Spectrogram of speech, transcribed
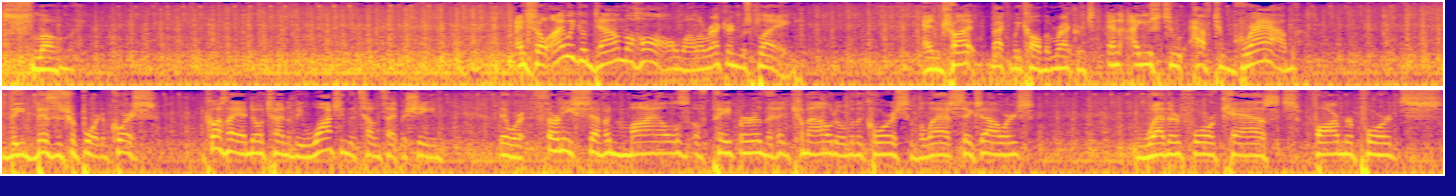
slowly. And so I would go down the hall while a record was playing and try, back we called them records, and I used to have to grab the business report. Of course, because I had no time to be watching the teletype machine, there were 37 miles of paper that had come out over the course of the last six hours. Weather forecasts, farm reports,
